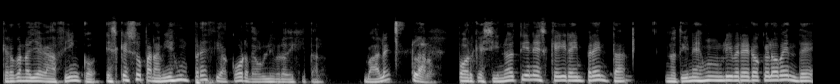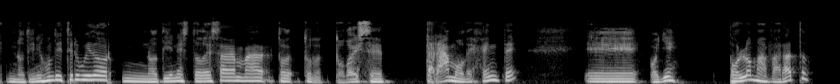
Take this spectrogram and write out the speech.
Creo que no llegan a cinco. Es que eso para mí es un precio acorde a un libro digital, ¿vale? Claro. Porque si no tienes que ir a imprenta, no tienes un librero que lo vende, no tienes un distribuidor, no tienes todo, esa, todo, todo, ese tramo de gente, eh, oye, ponlo más barato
